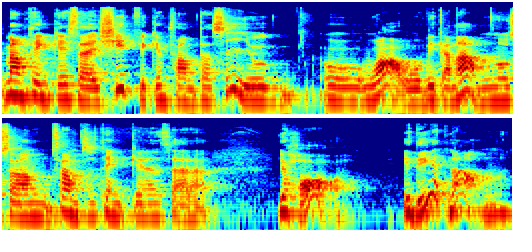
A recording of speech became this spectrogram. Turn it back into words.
man tänker så här, shit vilken fantasi och, och wow, vilka namn. Och sam, samtidigt tänker en så här, jaha, är det ett namn?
